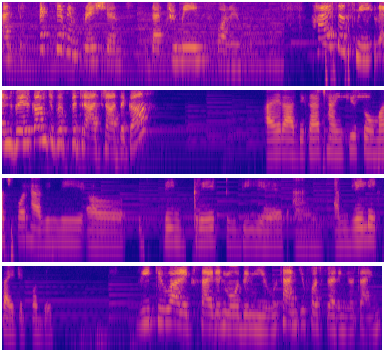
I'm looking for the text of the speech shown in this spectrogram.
an effective impression that remains forever. Hi Jasmeet and welcome to Vip with Raj Radhika. Hi Radhika, thank you so much for having me. Uh, it's been great to be here and I'm really excited for this. We too are excited more than you. Thank you for sparing your time.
